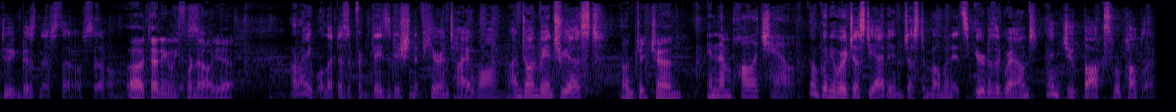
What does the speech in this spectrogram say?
doing business though. So, Uh, technically, for now, yeah. all right. Well, that does it for today's edition of Here in Taiwan. I'm John Van Trieste. I'm Jake Chen. And then Paula Chow. Don't go anywhere just yet. In just a moment, it's Ear to the Ground and Jukebox Republic.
